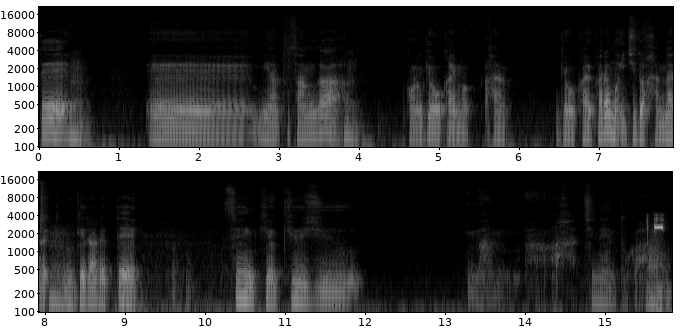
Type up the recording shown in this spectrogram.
て、うん。えー宮戸さんが、うん。この業界もは業界からも一度離れて、うん。抜けられて、1990何8年とか、うん。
